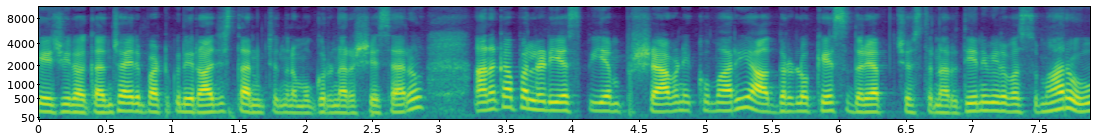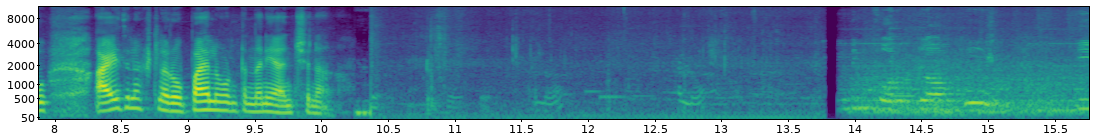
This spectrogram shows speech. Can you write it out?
కేజీల గంజాయిని పట్టుకుని రాజస్థాన్కు చెందిన ముగ్గురును అరెస్ట్ చేశారు. అనకాపల్లి డిఎస్పీఎం శ్రావణి కుమారి ఆధ్వర్యంలో కేసు దర్యాప్తు చేస్తున్నారు. దీని విలువ సుమారు ఐదు లక్షల రూపాయలు ఉంటుందని అంచనా. ఫోర్ ఈ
